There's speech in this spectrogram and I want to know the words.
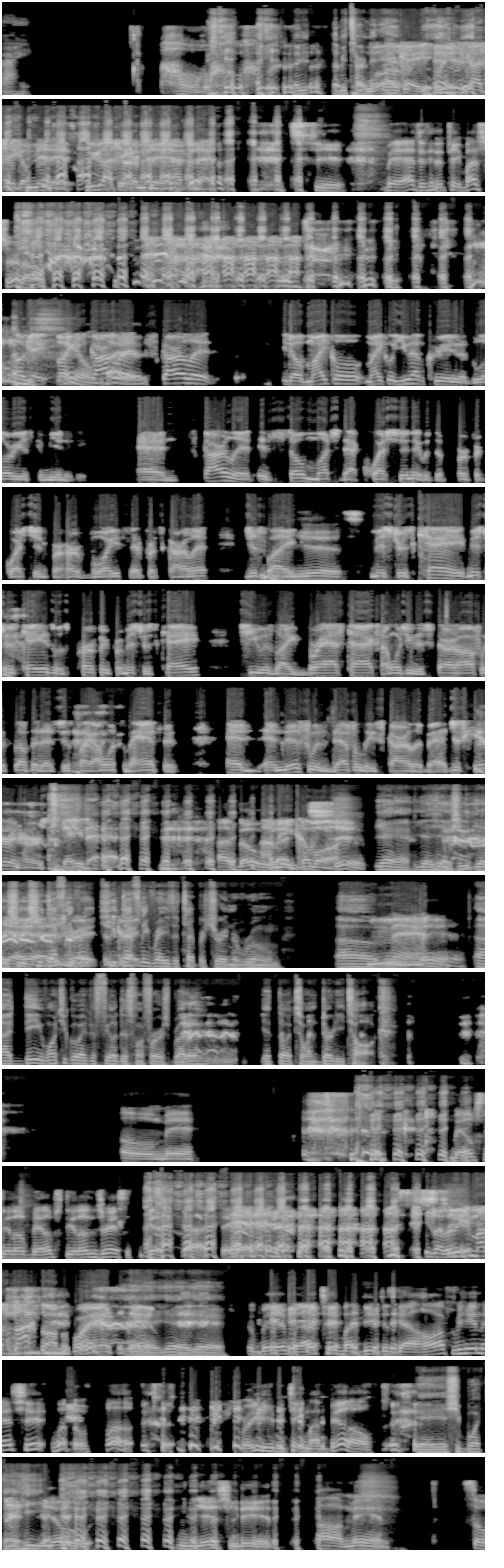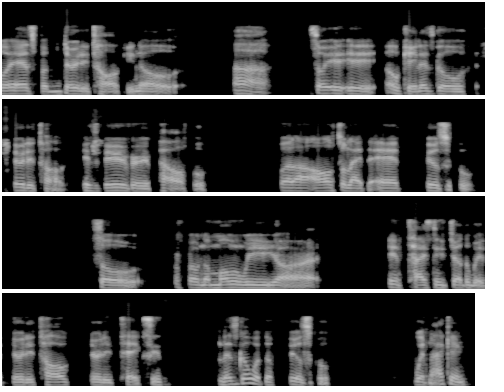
Bye. Oh, let, me, let me turn the Well, air. okay, we just gotta take a minute. We gotta take a minute after that. shit, man! I just had to take my shirt off. okay, like Damn, Scarlett, man. Scarlett, you know, Michael, Michael, you have created a glorious community, and Scarlett is so much that question. It was the perfect question for her voice and for Scarlett, just like yes, Mistress K. Mistress K's was perfect for Mistress K. She was like brass tacks. I want you to start off with something that's just like I want some answers, and and this was definitely Scarlett, man. Just hearing her say that, I know. I mean, like, come on. yeah, yeah, yeah. She, yeah, Yeah, she, yeah, she definitely, ra- she great. definitely raised the temperature in the room. Um, Man. Man, uh, D, why don't you go ahead and field this one first, brother? Your thoughts on dirty talk? oh man. man, I'm still up, man. I'm still undressing. Good God damn. He's like, let me get my socks off before I answer. That. Yeah, yeah, yeah. Man, when I tell you my dick just got hard from hearing that shit, what the fuck? Bro, you even take my belt off. Yeah, yeah. She bought that heat. Yo. yes, she did. Oh man. So as for dirty talk, you know, uh so it, it okay, let's go dirty talk. It's very, very powerful. But I also like to add physical. So from the moment we are enticing each other with dirty talk, dirty texting, let's go with the physical. When I can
